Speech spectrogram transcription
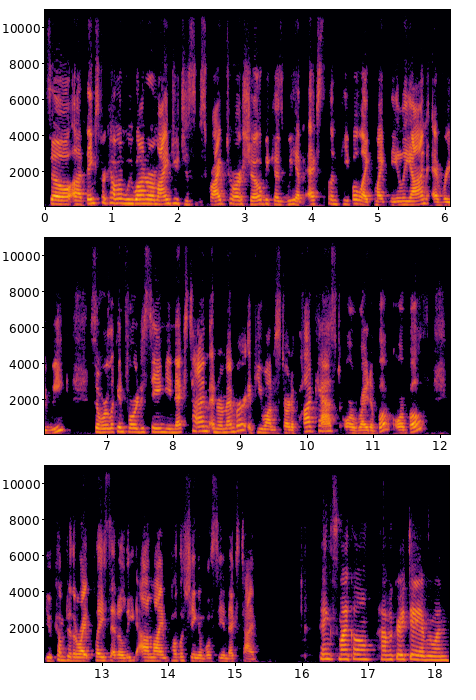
So uh, thanks for coming. We want to remind you to subscribe to our show because we have excellent people like Mike Neely on every week. So we're looking forward to seeing you next time. And remember, if you want to start a podcast or write a book or both, you've come to the right place at Elite Online Publishing, and we'll see you next time. Thanks, Michael. Have a great day, everyone.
